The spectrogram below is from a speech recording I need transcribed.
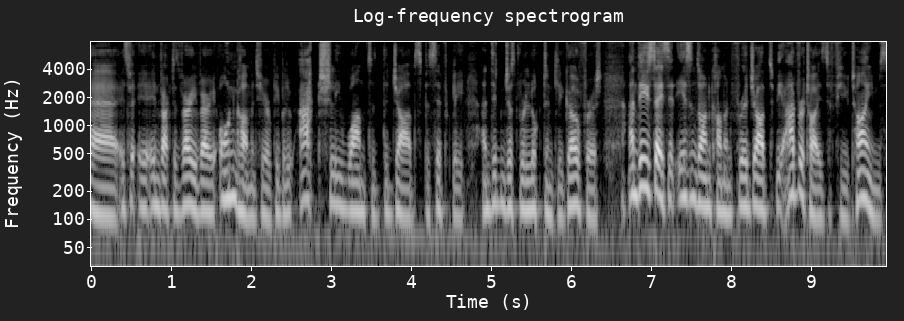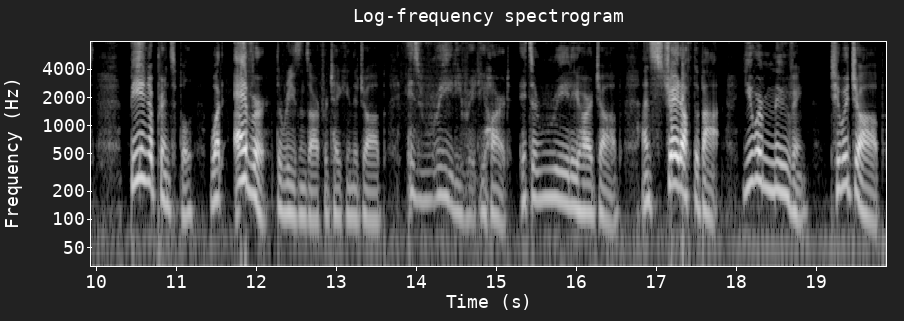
uh, it's in fact it's very very uncommon to hear of people who actually wanted the job specifically and didn't just reluctantly go for it. And these days it isn't uncommon for a job to be advertised a few times. Being a principal, whatever the reasons are for taking the job, is really really hard. It's a really hard job. And straight off the bat, you are moving to a job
